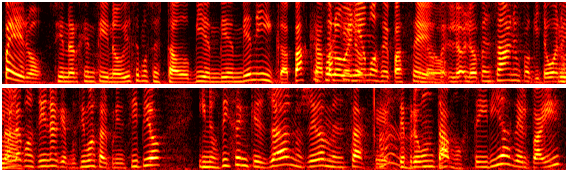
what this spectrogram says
pero si en Argentina hubiésemos estado bien, bien, bien y capaz que solo veníamos de paseo. Lo, pensaban un poquito. Bueno, fue la consigna que pusimos al principio y nos dicen que ya nos llega mensaje. Ah, Te preguntamos, ¿te irías del país?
